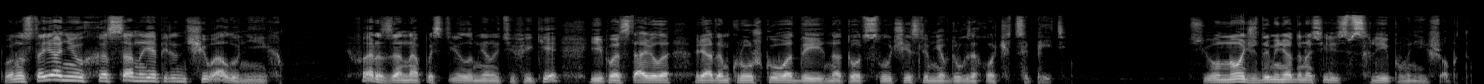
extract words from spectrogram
По настоянию Хасана я переночевал у них. Фарзана постелила мне на тюфике и поставила рядом кружку воды на тот случай, если мне вдруг захочется пить. Всю ночь до меня доносились всхлипывания и шепот.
